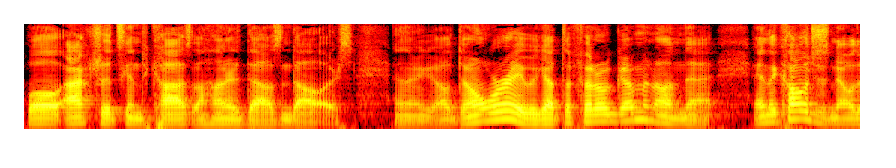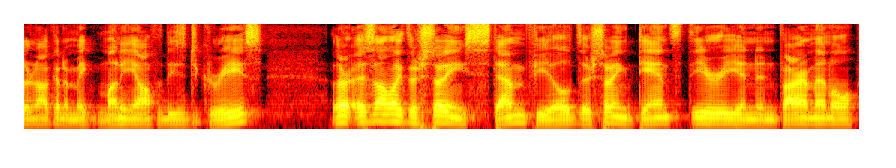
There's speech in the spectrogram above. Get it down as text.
Well, actually, it's going to cost hundred thousand dollars. And they go, don't worry, we got the federal government on that. And the colleges know they're not to make money off of these degrees. They're, it's not like they're studying STEM fields. They're studying dance theory and environmental.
